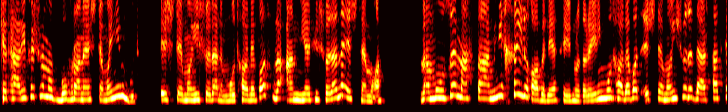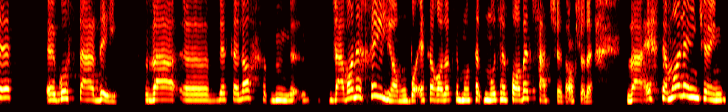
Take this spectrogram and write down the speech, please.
که تعریفشون از بحران اجتماعی این بود. اجتماعی شدن مطالبات و امنیتی شدن اجتماعات. و موضوع محسا امینی خیلی قابلیت این رو داره. یعنی مطالبات اجتماعی شده در سطح گسترده ای و به صلاح روان خیلی با اعتقادات متفاوت خدشه دار شده و احتمال اینکه این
